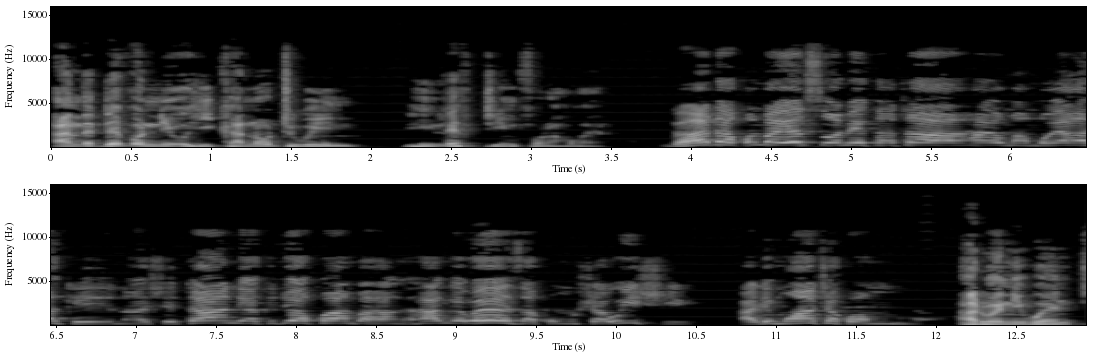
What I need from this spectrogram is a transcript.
and the devil knew he cannot win he left him for a while baada ya kwamba yesu amekataa hayo mambo yake na shetani akijua kwamba hangeweza kumshawishi alimwacha kwa muda. And when he went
